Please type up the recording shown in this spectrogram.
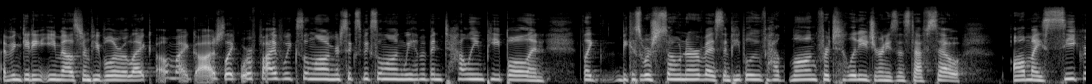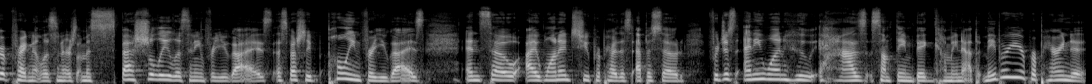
I've been getting emails from people who are like, oh my gosh, like we're five weeks along or six weeks along. We haven't been telling people. And like, because we're so nervous and people who've had long fertility journeys and stuff. So, all my secret pregnant listeners, I'm especially listening for you guys, especially pulling for you guys. And so I wanted to prepare this episode for just anyone who has something big coming up. Maybe you're preparing to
